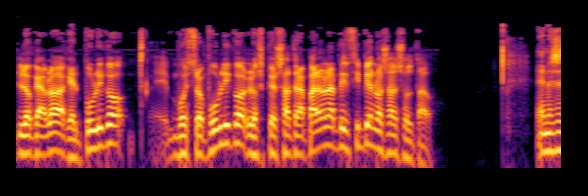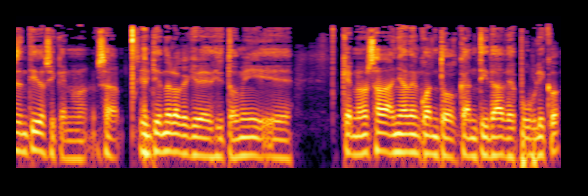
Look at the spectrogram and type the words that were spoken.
lo que hablaba, que el público, eh, vuestro público, los que os atraparon al principio nos han soltado. En ese sentido sí que no. O sea, entiendo lo que quiere decir Tommy, eh, que no nos ha dañado en cuanto a cantidad de público.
